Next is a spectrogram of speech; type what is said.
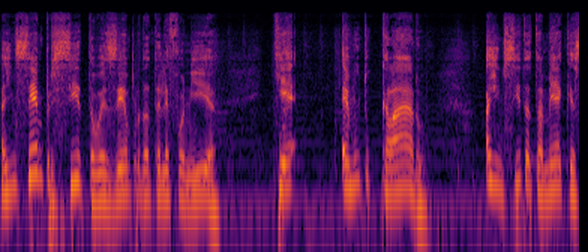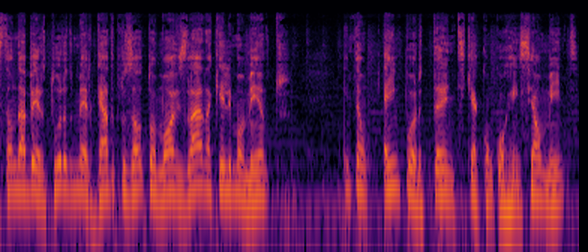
A gente sempre cita o exemplo da telefonia, que é é muito claro. A gente cita também a questão da abertura do mercado para os automóveis lá naquele momento. Então, é importante que a concorrência aumente,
